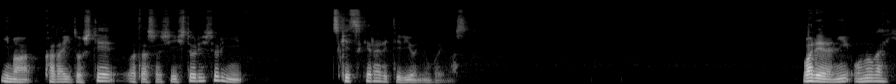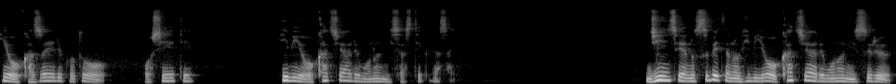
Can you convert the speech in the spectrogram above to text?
今課題として私たち一人一人に突きつけられているように思います。我らに己が日を数えることを教えて、日々を価値あるものにさせてください。人生のすべての日々を価値あるものにする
